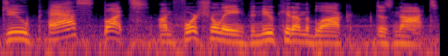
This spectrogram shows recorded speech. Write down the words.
do pass, but unfortunately, the new kid on the block does not.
